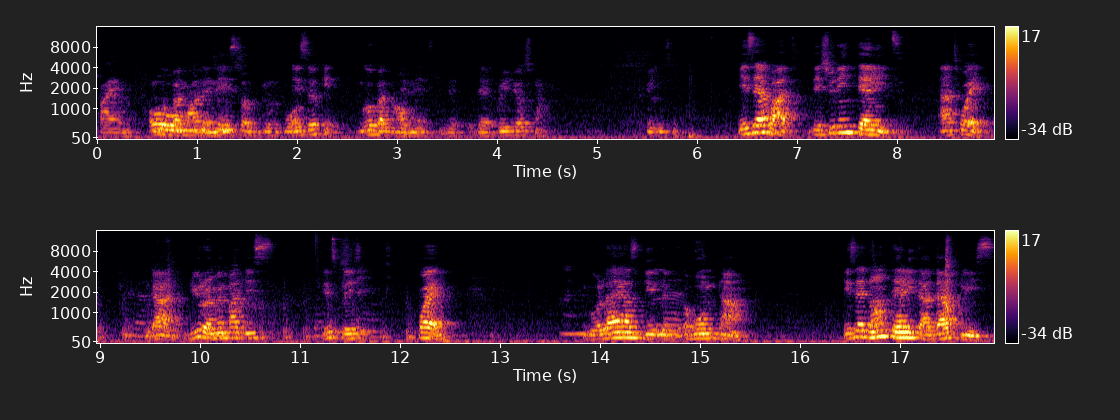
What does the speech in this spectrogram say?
Triumph. Go Oh, mountains of Gilboa. It's okay. Go back to Oh. the next, the, the previous one. 20. He said what? They shouldn't tell it. At where? Gath. Do you remember this? This place? Where? Goliath's hometown. He said, Don't tell it at that place,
